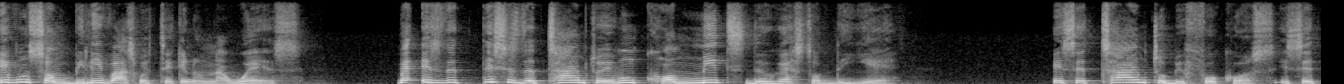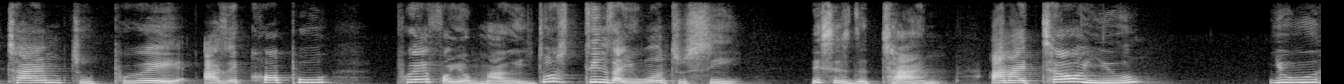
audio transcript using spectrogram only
Even some believers were taken unawares. But the, this is the time to even commit the rest of the year. It's a time to be focused. It's a time to pray. As a couple, pray for your marriage. Those things that you want to see, this is the time. And I tell you, you will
